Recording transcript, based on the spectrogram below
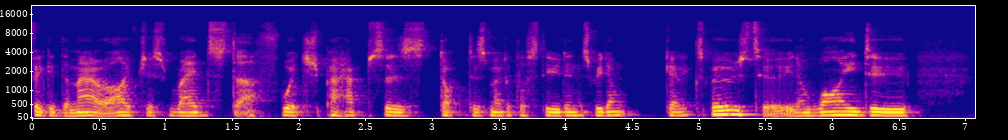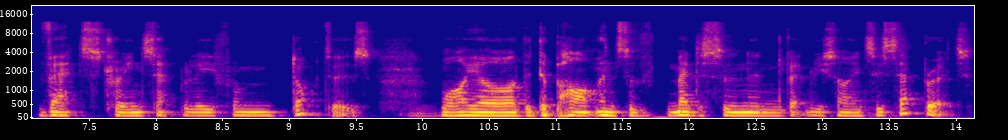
figured them out. I've just read stuff which perhaps as doctors, medical students, we don't get exposed to. You know, why do vets train separately from doctors? Mm. Why are the departments of medicine and veterinary sciences separate?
